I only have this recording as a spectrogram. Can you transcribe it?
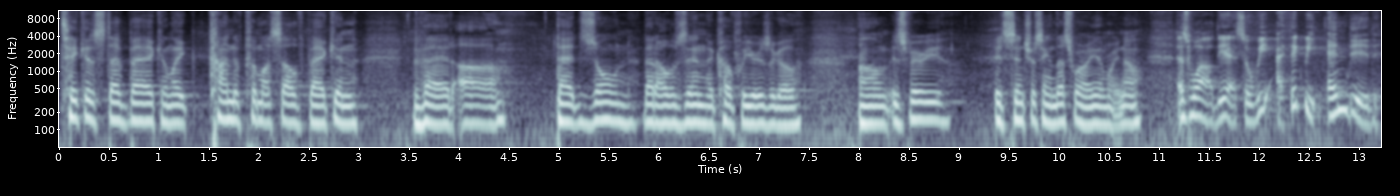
take a step back and like kind of put myself back in that uh, that zone that I was in a couple years ago. Um, it's very, it's interesting. That's where I am right now. That's wild. Yeah. So we, I think we ended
